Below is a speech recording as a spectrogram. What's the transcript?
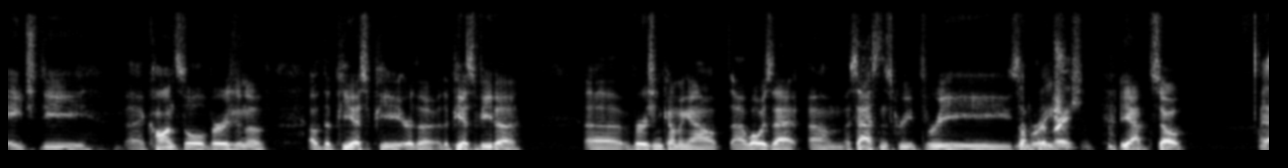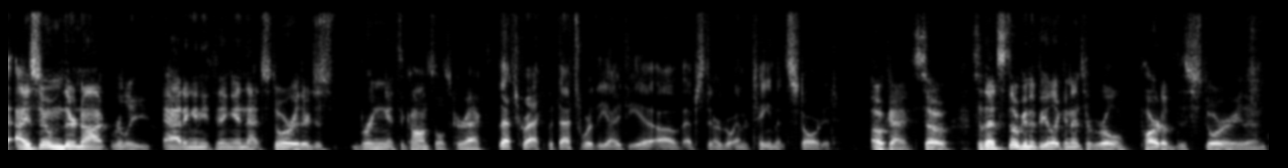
HD uh, console version of of the PSP or the the PS Vita uh, version coming out. Uh, what was that? Um, Assassin's Creed Three. Something. Liberation. Liberation. Yeah. So I I assume they're not really adding anything in that story. They're just bringing it to consoles, correct? That's correct, but that's where the idea of Abstergo Entertainment started. Okay. So so that's still going to be like an integral part of this story then.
